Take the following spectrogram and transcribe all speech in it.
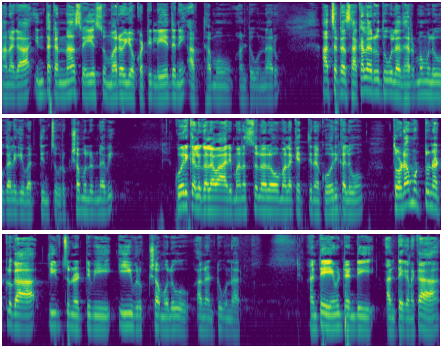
అనగా ఇంతకన్నా శ్రేయస్సు మరో ఒకటి లేదని అర్థము అంటూ ఉన్నారు. అచ్చట సకల ఋతువుల ధర్మములు కలిగి వర్తించు వృక్షములున్నవి. కోరికలు గలవారి మనస్సులలో మొలకెత్తిన కోరికలు తొడముట్టునట్లుగా తీర్చునట్టివి ఈ వృక్షములు అని అంటూ ఉన్నారు. అంటే ఏమిటండి? అంటే గనక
